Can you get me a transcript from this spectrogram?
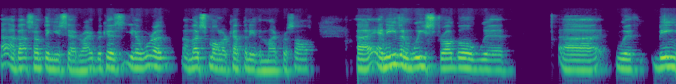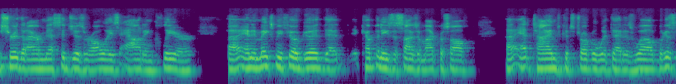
uh, about something you said, right? Because you know we're a, a much smaller company than Microsoft, uh, and even we struggle with uh, with being sure that our messages are always out and clear. Uh, and it makes me feel good that companies the size of Microsoft uh, at times could struggle with that as well, because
